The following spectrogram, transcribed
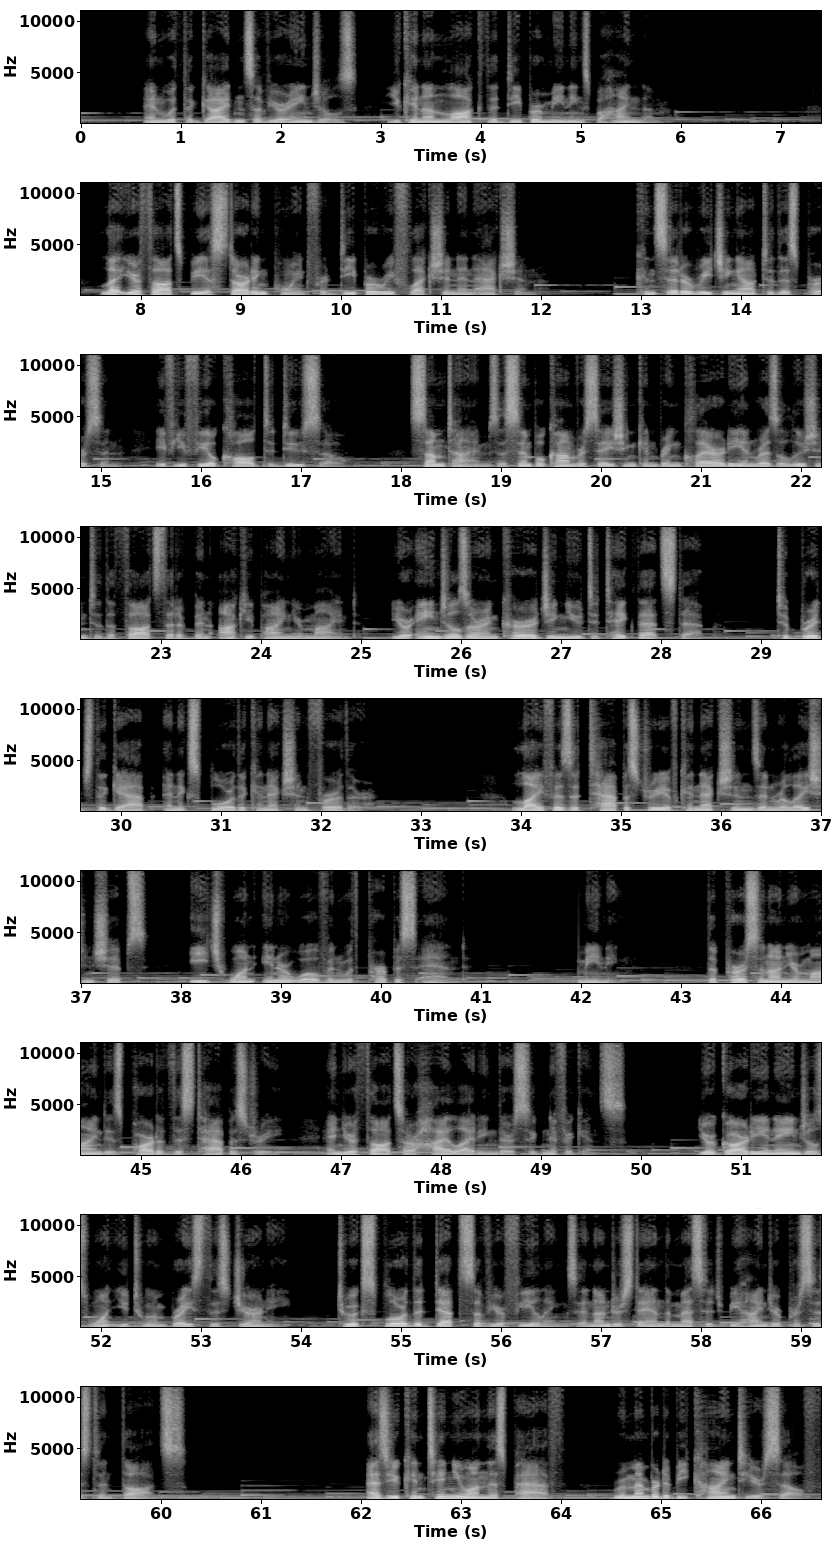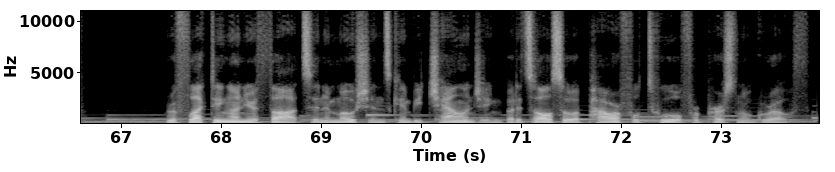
and with the guidance of your angels, you can unlock the deeper meanings behind them. Let your thoughts be a starting point for deeper reflection and action. Consider reaching out to this person if you feel called to do so. Sometimes a simple conversation can bring clarity and resolution to the thoughts that have been occupying your mind. Your angels are encouraging you to take that step, to bridge the gap and explore the connection further. Life is a tapestry of connections and relationships, each one interwoven with purpose and meaning. The person on your mind is part of this tapestry, and your thoughts are highlighting their significance. Your guardian angels want you to embrace this journey, to explore the depths of your feelings and understand the message behind your persistent thoughts. As you continue on this path, remember to be kind to yourself Reflecting on your thoughts and emotions can be challenging, but it's also a powerful tool for personal growth.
